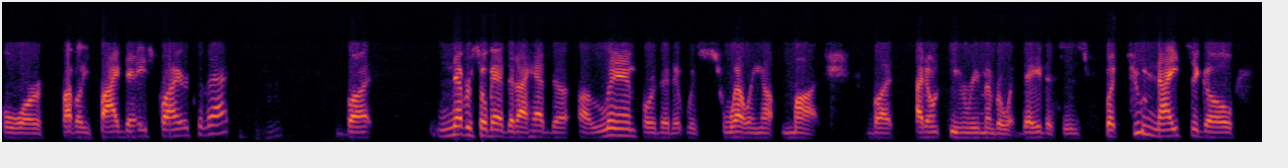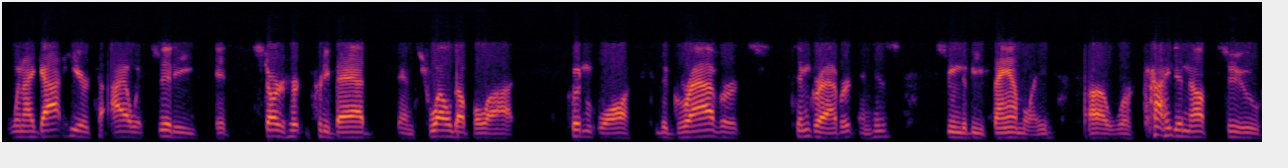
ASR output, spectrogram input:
for probably five days prior to that, Mhm. but never so bad that I had the, a limp or that it was swelling up much. But I don't even remember what day this is. But two nights ago, when I got here to Iowa City, it started hurting pretty bad and swelled up a lot. Couldn't walk. The Graverts, Tim Gravert and his soon to be family, uh, were kind enough to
